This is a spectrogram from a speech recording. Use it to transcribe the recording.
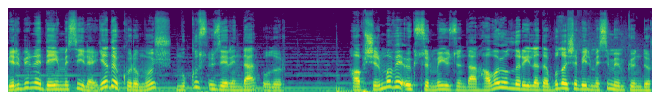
birbirine değmesiyle ya da kurumuş mukus üzerinden olur. Hapşırma ve öksürme yüzünden hava yollarıyla da bulaşabilmesi mümkündür.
